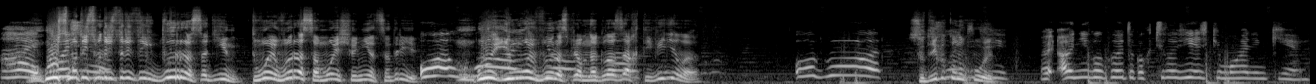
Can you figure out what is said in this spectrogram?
Ой, точно. смотри, смотри, смотри, смотри, вырос один. Твой вырос, а мой еще нет, смотри. Ого, Ой, и мой вырос прям на глазах, ты видела? Ого! Смотри, как он уходит. А- Они какой-то как человечки маленькие.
